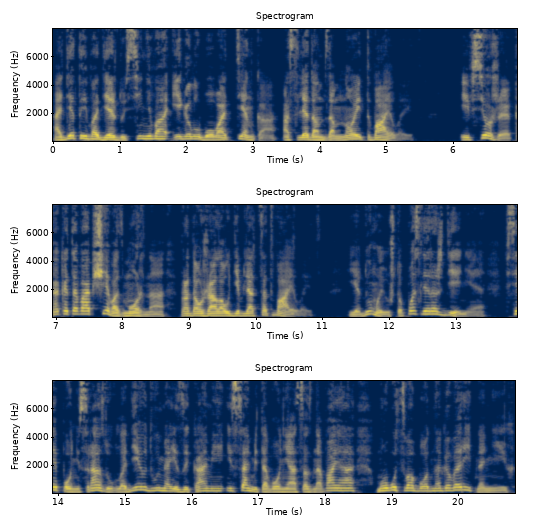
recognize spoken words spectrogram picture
одетый в одежду синего и голубого оттенка, а следом за мной Твайлайт. И все же, как это вообще возможно, продолжала удивляться Твайлайт. Я думаю, что после рождения все пони сразу владеют двумя языками и сами того не осознавая, могут свободно говорить на них,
